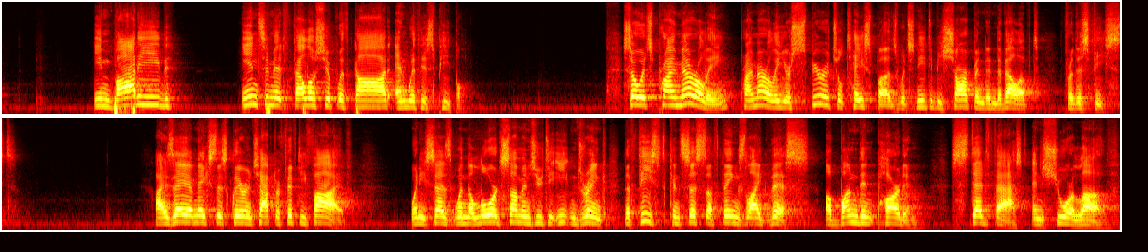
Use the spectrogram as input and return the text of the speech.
embodied, intimate fellowship with God and with his people. So it's primarily, primarily your spiritual taste buds which need to be sharpened and developed for this feast. Isaiah makes this clear in chapter 55 when he says, When the Lord summons you to eat and drink, the feast consists of things like this abundant pardon, steadfast and sure love.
